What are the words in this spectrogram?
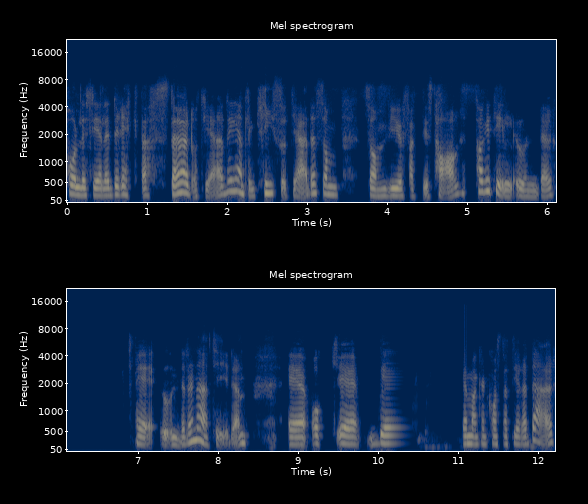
policy eller direkta stödåtgärder, egentligen krisåtgärder som, som vi ju faktiskt har tagit till under, eh, under den här tiden. Eh, och eh, det, det man kan konstatera där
